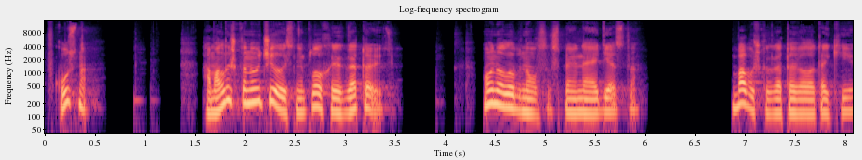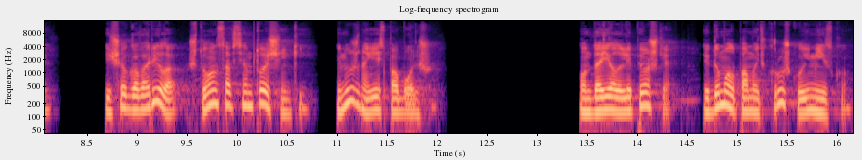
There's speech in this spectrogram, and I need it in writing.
«Вкусно?» А малышка научилась неплохо их готовить. Он улыбнулся, вспоминая детство. Бабушка готовила такие. Еще говорила, что он совсем тощенький, и нужно есть побольше. Он доел лепешки и думал помыть кружку и миску,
